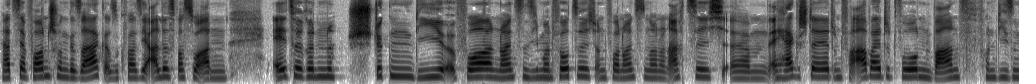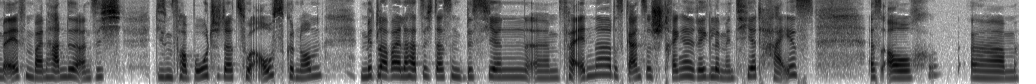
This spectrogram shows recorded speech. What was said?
Man hat es ja vorhin schon gesagt, also quasi alles, was so an älteren Stücken, die vor 1947 und vor 1989 ähm, hergestellt und verarbeitet wurden, waren von diesem Elfenbeinhandel an sich, diesem Verbot dazu ausgenommen. Mittlerweile hat sich das ein bisschen ähm, verändert. Das Ganze strenger reglementiert heißt, dass auch ähm,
